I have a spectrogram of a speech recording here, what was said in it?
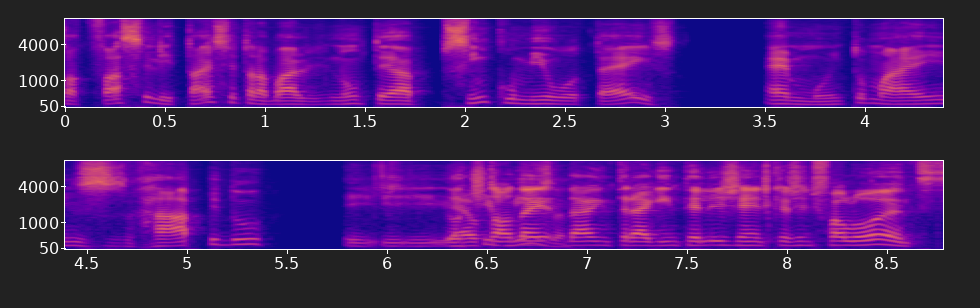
Só que facilitar esse trabalho de não ter 5 mil hotéis é muito mais rápido e, e é o tal da, da entrega inteligente que a gente falou antes.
